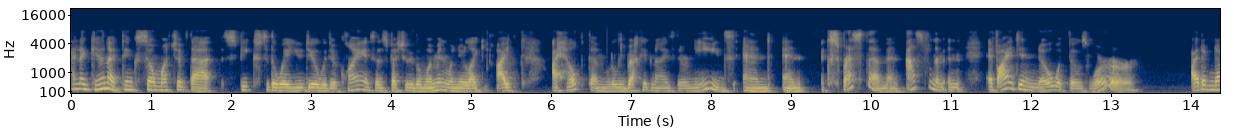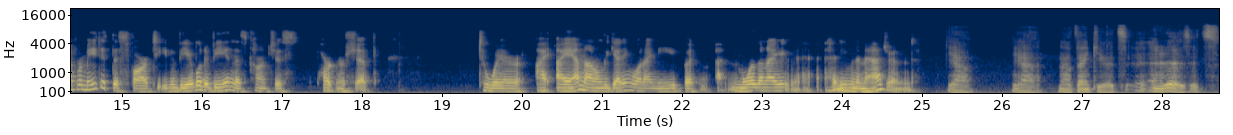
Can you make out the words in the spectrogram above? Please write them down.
And again, I think so much of that speaks to the way you deal with your clients, and especially the women, when you're like, I, I help them really recognize their needs and and express them and ask for them. And if I didn't know what those were, I'd have never made it this far to even be able to be in this conscious partnership, to where I, I am not only getting what I need, but more than I had even imagined. Yeah, yeah. No, thank you. It's and it is. It's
